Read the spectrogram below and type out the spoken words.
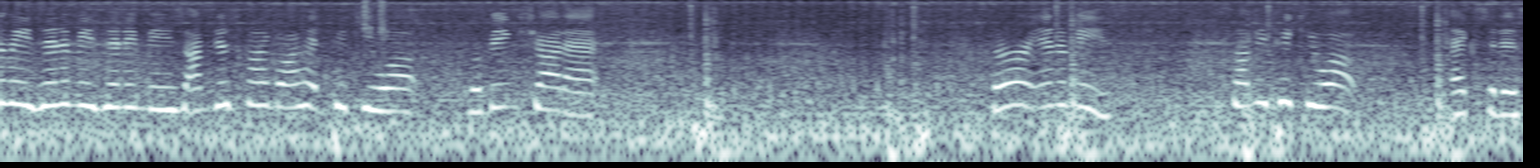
Enemies, enemies, enemies. I'm just gonna go ahead and pick you up. We're being shot at. There are enemies. Just let me pick you up. Exodus.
